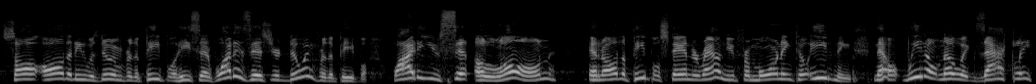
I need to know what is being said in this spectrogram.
saw all that he was doing for the people, he said, What is this you're doing for the people? Why do you sit alone and all the people stand around you from morning till evening. Now, we don't know exactly,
